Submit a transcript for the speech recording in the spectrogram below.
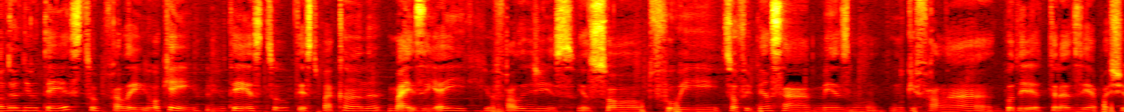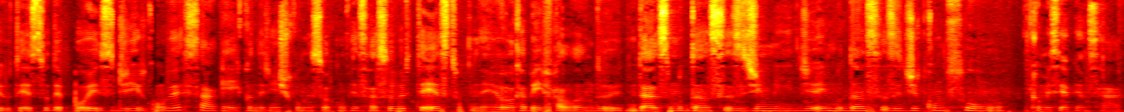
Quando eu li o texto, falei, ok, li o texto, texto bacana, mas e aí? O que eu falo disso? Eu só fui, só fui pensar mesmo no que falar, poderia trazer a partir do texto depois de conversar. E aí, quando a gente começou a conversar sobre o texto, né, eu acabei falando das mudanças de mídia e mudanças de consumo. Comecei a pensar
